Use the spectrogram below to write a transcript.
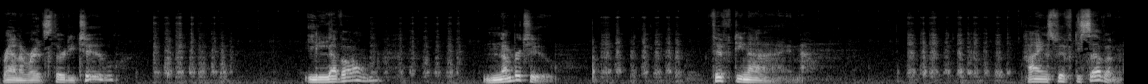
Random Reds 32. 11. Number 2. 59. Heinz 57.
